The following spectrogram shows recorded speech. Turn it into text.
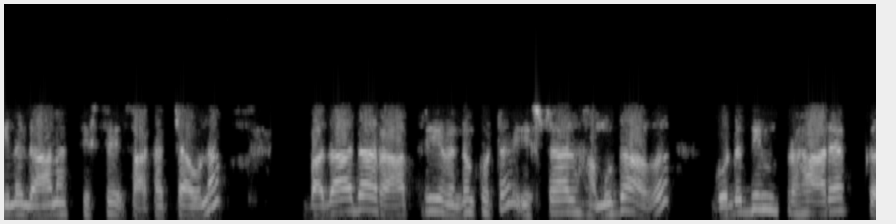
දින ගාණක් තිස්සේ සාකච්ඡා වුණා. බදාදා රාත්‍රිය වෙනකොට ඊස්ට්‍රයිල් හමුදාව ගොඩබිම් ප්‍රහාරයක්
